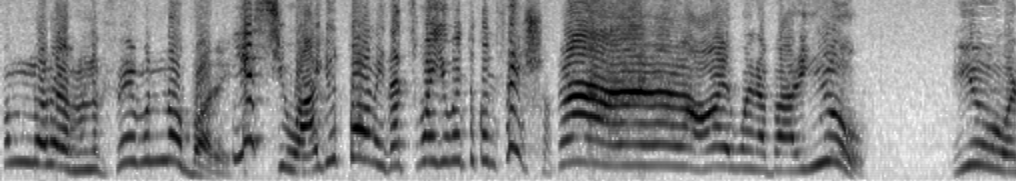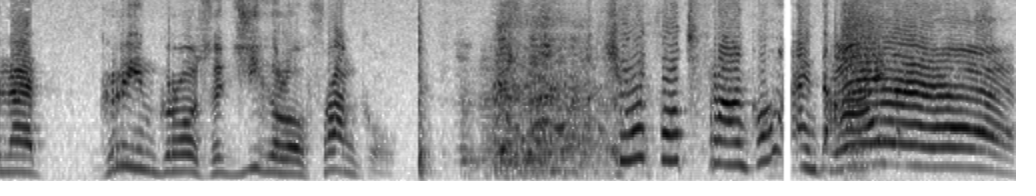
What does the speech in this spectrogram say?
I'm not having an affair with nobody. Yes, you are. You told me. That's why you went to confession. No, no, no, no, I went about you. You and that greengrocer gigolo Franco. You thought Franco and I... Yeah.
